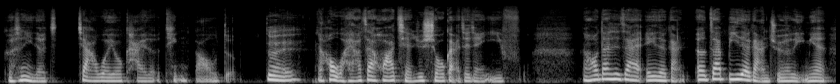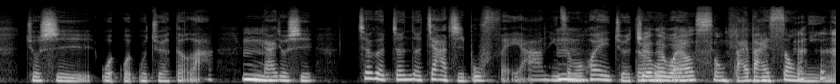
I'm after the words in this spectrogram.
可是你的。价位又开的挺高的，对，然后我还要再花钱去修改这件衣服，然后但是在 A 的感呃在 B 的感觉里面，就是我我我觉得啦，应该就是这个真的价值不菲啊！你怎么会觉得觉得我要送白白送你呢？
